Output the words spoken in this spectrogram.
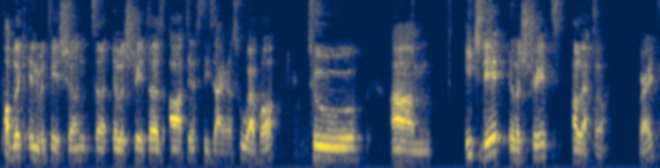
public invitation to illustrators, artists, designers, whoever, to um, each day illustrate a letter, right?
